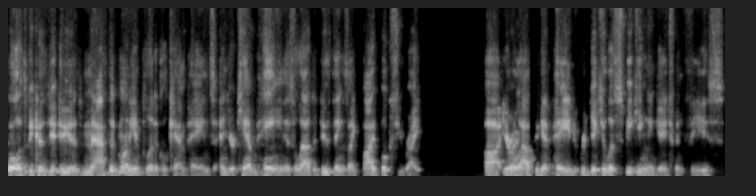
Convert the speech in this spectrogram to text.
Well, it's because you have massive money in political campaigns, and your campaign is allowed to do things like buy books you write. Uh, you're right. allowed to get paid ridiculous speaking engagement fees.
